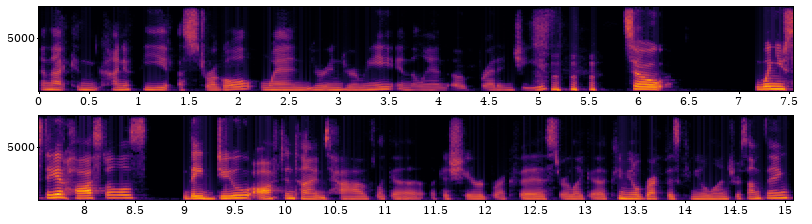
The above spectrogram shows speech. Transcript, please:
and that can kind of be a struggle when you're in Germany in the land of bread and cheese. so when you stay at hostels, they do oftentimes have like a like a shared breakfast or like a communal breakfast, communal lunch or something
